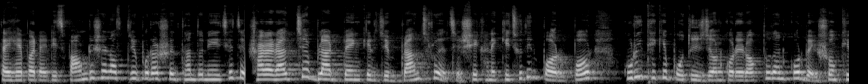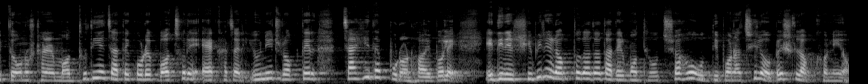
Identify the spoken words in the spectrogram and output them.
তাই হেপাটাইটিস ফাউন্ডেশন অফ ত্রিপুরার সিদ্ধান্ত নিয়েছে যে সারা রাজ্যে ব্লাড ব্যাংকের যে ব্রাঞ্চ রয়েছে, সেখানে কিছুদিন পর পর কুড়ি থেকে পঁচিশ জন করে রক্তদান করবে। সংক্ষিপ্ত অনুষ্ঠানের মধ্য দিয়ে যাতে করে বছরে এক হাজার ইউনিট রক্তের চাহিদা পূরণ হয় বলে। এদিনের শিবিরে রক্তদাতা তাদের মধ্যে উৎসাহ উদ্দীপনা ছিল বেশ লক্ষণীয়।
